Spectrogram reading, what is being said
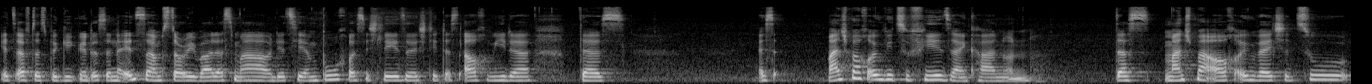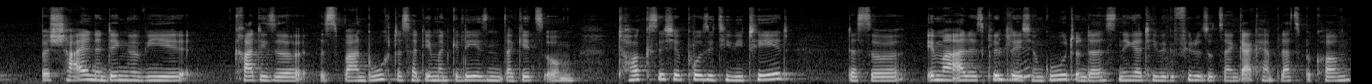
jetzt öfters begegnet ist. In der Instagram-Story war das mal und jetzt hier im Buch, was ich lese, steht das auch wieder, dass es manchmal auch irgendwie zu viel sein kann und dass manchmal auch irgendwelche zu beschallenen Dinge wie gerade diese, es war ein Buch, das hat jemand gelesen, da geht es um toxische Positivität, dass so immer alles glücklich mhm. und gut und dass negative Gefühle sozusagen gar keinen Platz bekommen.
